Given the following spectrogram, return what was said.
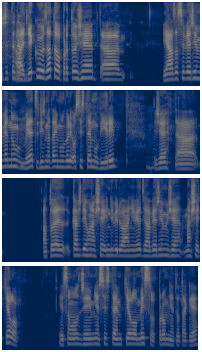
že teda... Ale děkuji za to, protože uh, já zase věřím v jednu věc, když jsme tady mluvili o systému víry, že, uh, a to je každého naše individuální věc, já věřím, že naše tělo je samozřejmě systém tělo-mysl, pro mě to tak je,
